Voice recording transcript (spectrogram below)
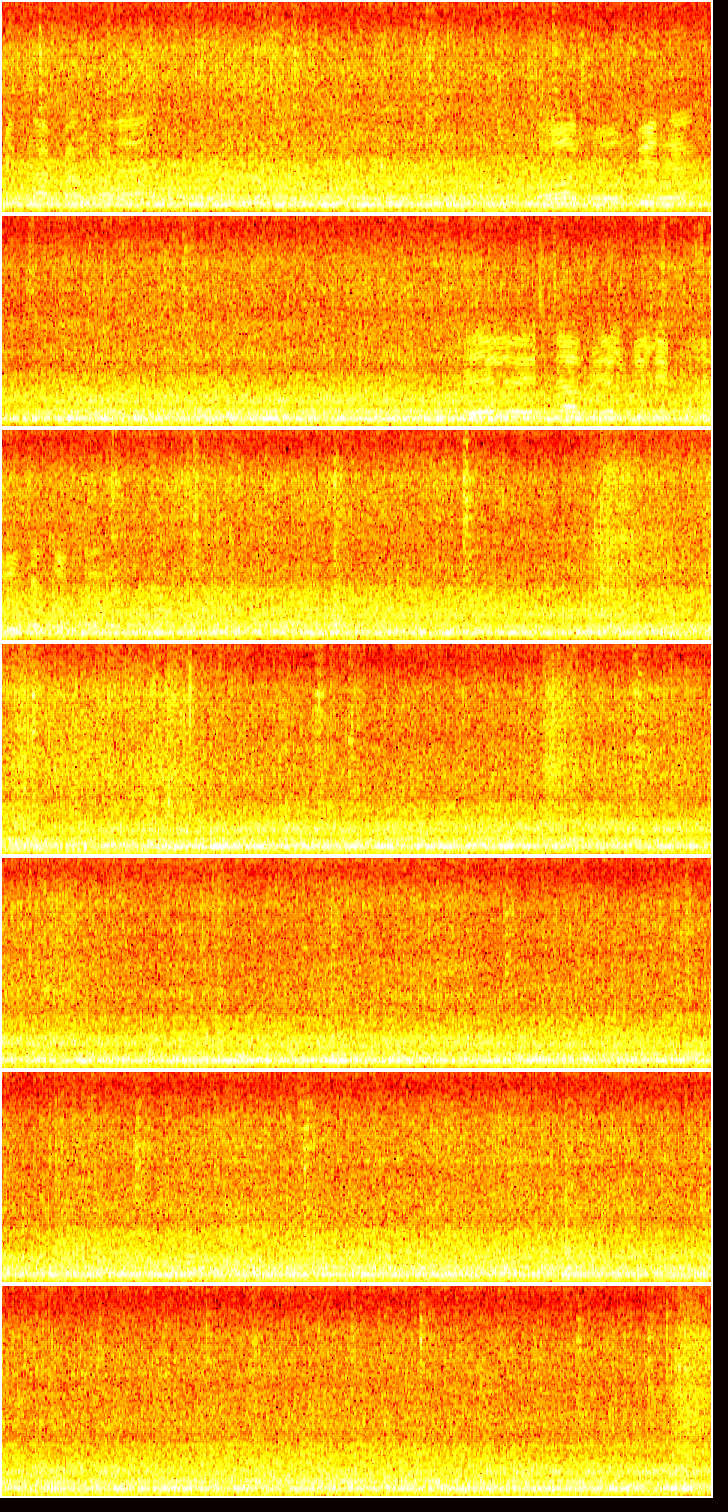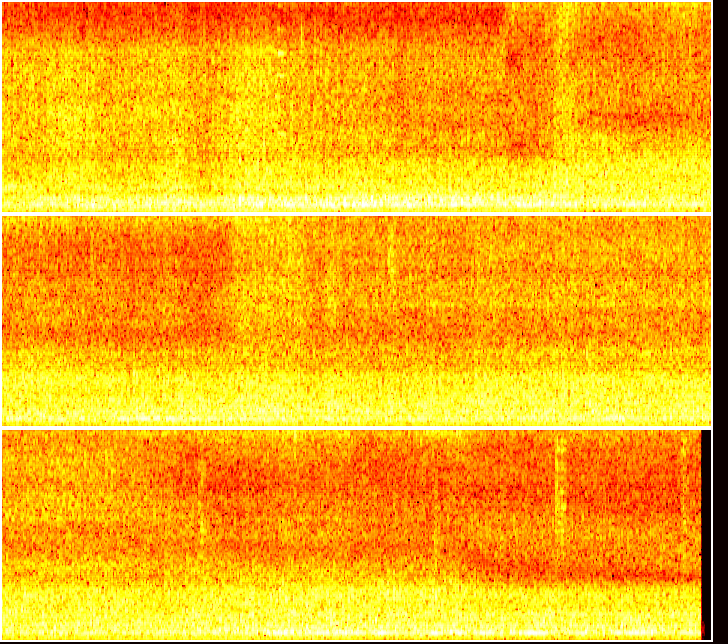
कितना काम कर रहा है। और धूप भी है। रेलवे स्टाफ रेल के लिए कुछ भी कर सकता है।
